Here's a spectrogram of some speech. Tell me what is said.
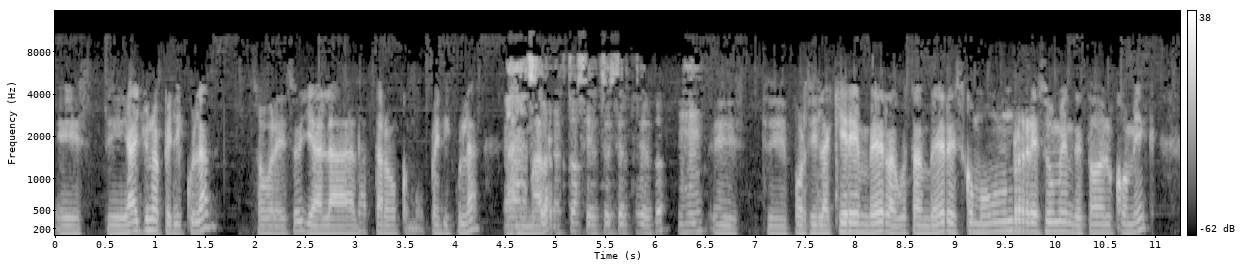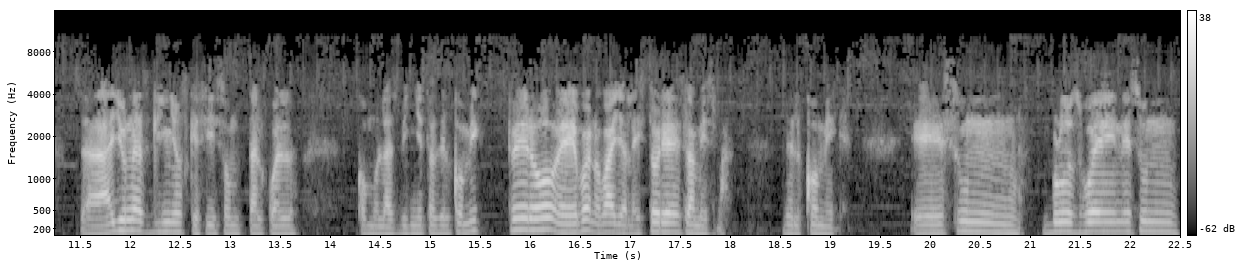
este, hay una película sobre eso, ya la adaptaron como película. Ah, correcto, cierto, cierto, cierto. Este, por si la quieren ver, la gustan ver, es como un resumen de todo el cómic. O sea, hay unos guiños que sí son tal cual como las viñetas del cómic, pero eh, bueno, vaya, la historia es la misma del cómic. Es un Bruce Wayne, es un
